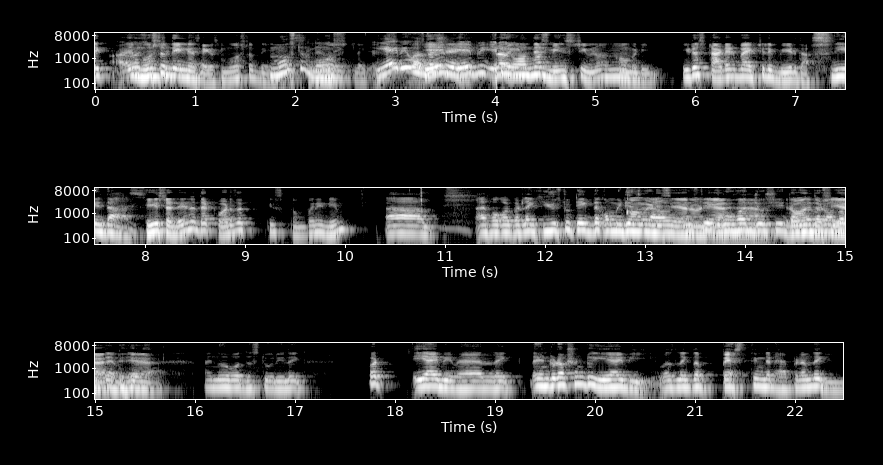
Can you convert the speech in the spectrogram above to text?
Like I was most of the Indians, I guess. Most of the Indians. most of them Most like, like AIB was the AIB, shit. AIB, you know, in the mainstream, you know, comedy. It was started by actually Veer Das. Veer Das. He started, you know, that what is the his company name? Um, I forgot, but like he used to take the comedians Comedians, around. yeah, used to around, yeah, Rohan yeah. Joshi, Rohan Tom all Joshi, of them. yeah, yes. yeah. I know about the story. Like, but AIB man, like the introduction to AIB was like the best thing that happened. I'm like, Hmm.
